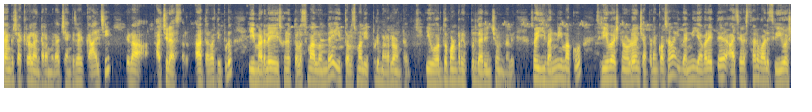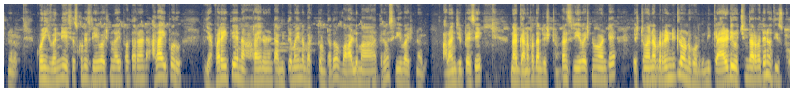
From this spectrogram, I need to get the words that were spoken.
చంకచక్రాలు అంటారు అనమాట చంకచక్ర కాల్చి ఇక్కడ అచ్చులేస్తారు. ఆ తర్వాత ఇప్పుడు ఈ మెడలో వేసుకునే తులసిమాల ఉంది. ఈ తులసిమాల ఎప్పుడు మెడలో ఉంటుంది ఈ ఊర్ధ పంటను ఎప్పుడు ధరించి ఉండాలి. సో ఇవన్నీ మాకు శ్రీ వైష్ణవుడు అని చెప్పడం కోసం ఇవన్నీ ఎవరైతే ఆచరిస్తారో వాళ్ళు శ్రీ వైష్ణవులు. కొన్ని ఇవన్నీ వేసేసుకుంటే శ్రీ వైష్ణవులు అయిపోతారా అలా అయిపోరు. ఎవరైతే నారాయణుడు అంటే అమితమైన భక్తి ఉంటుందో వాళ్ళు మాత్రమే శ్రీ వైష్ణవులు. అలా అని చెప్పేసి నాకు గణపతి అంటే ఇష్టం. కానీ శ్రీ వైష్ణవం అంటే ఇష్టం అయినప్పుడు రెండింటిలో ఉండకూడదు. నీ క్లారిటీ వచ్చిన తర్వాతే నువ్వు తీసుకో.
